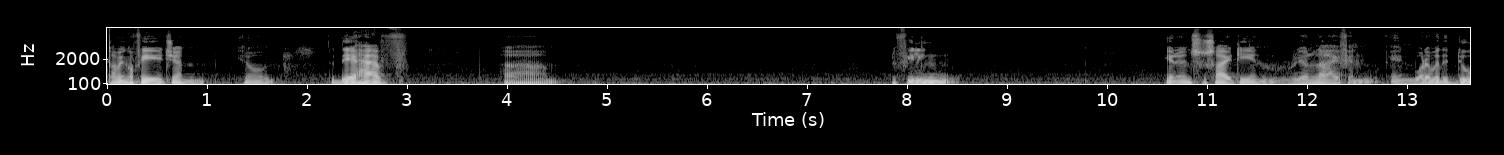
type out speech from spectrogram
coming of age and you know they have um, the feeling you know in society in real life in in whatever they do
